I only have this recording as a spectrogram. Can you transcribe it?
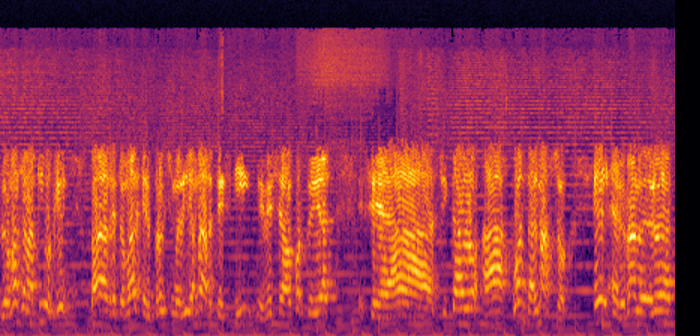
lo más llamativo que va a retomar el próximo día martes y en esa oportunidad se ha citado a Juan Dalmazo, el hermano de Nora.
